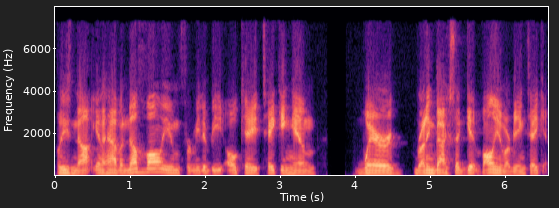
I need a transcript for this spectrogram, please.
but he's not gonna have enough volume for me to be okay taking him where running backs that get volume are being taken.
